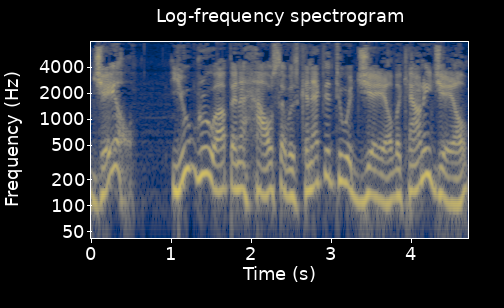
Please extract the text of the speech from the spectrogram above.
jail, you grew up in a house that was connected to a jail, the county jail.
